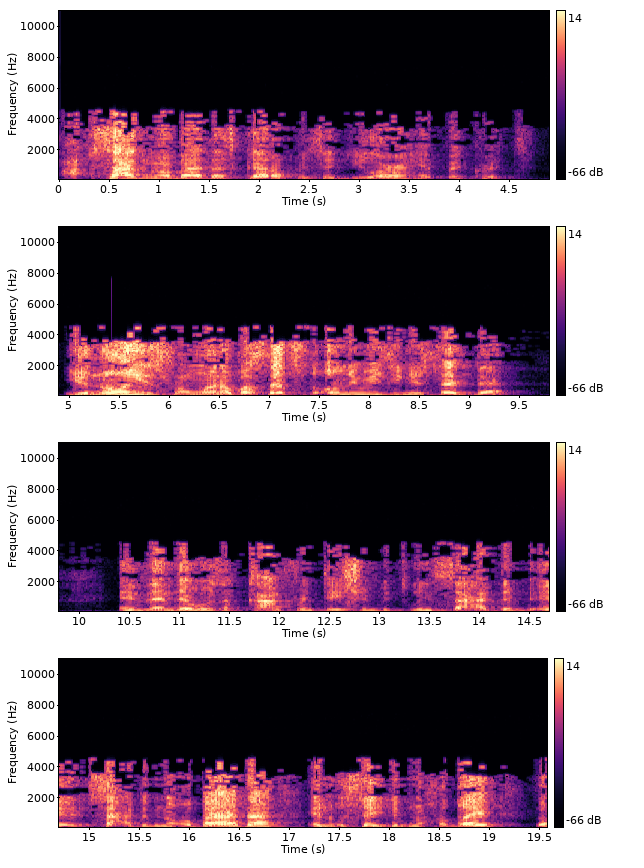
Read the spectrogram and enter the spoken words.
Sa'd ibn Ubada's got up and said, you are a hypocrite. You know he's from one of us. That's the only reason you said that. And then there was a confrontation between Uh, Sa'ad ibn Ubadah and Usayd ibn Hudayr. The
